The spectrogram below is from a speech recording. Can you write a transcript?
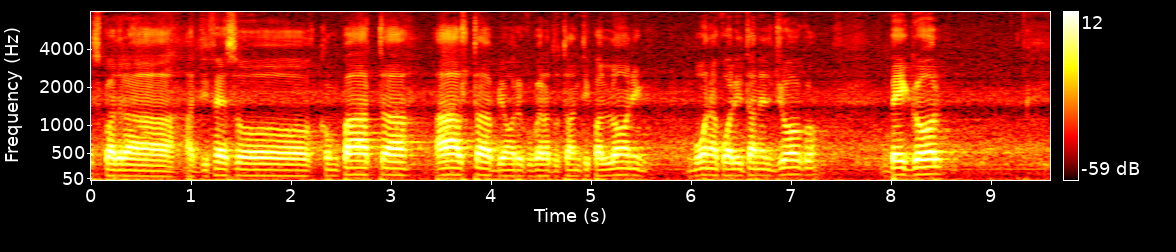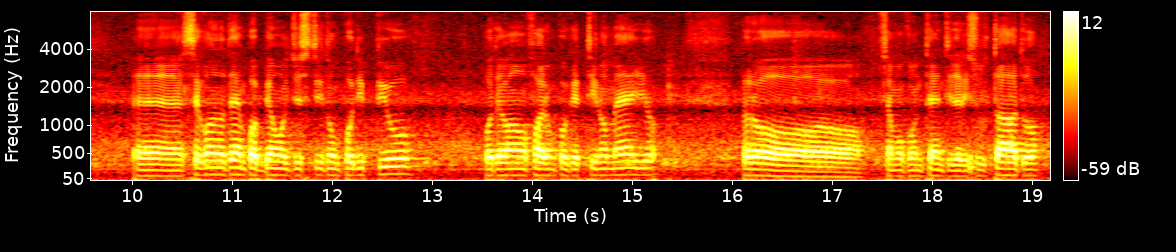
squadra ha difeso compatta, alta, abbiamo recuperato tanti palloni, buona qualità nel gioco, bei gol. Eh, secondo tempo abbiamo gestito un po' di più, potevamo fare un pochettino meglio, però siamo contenti del risultato,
